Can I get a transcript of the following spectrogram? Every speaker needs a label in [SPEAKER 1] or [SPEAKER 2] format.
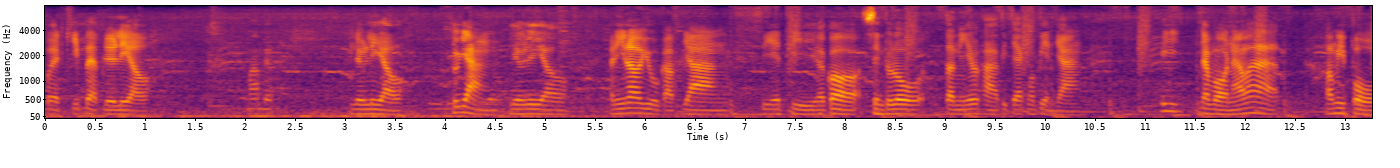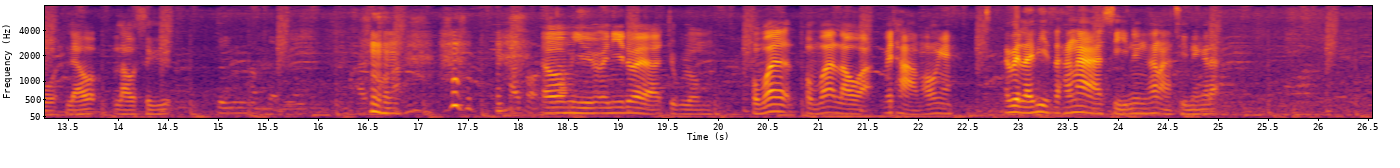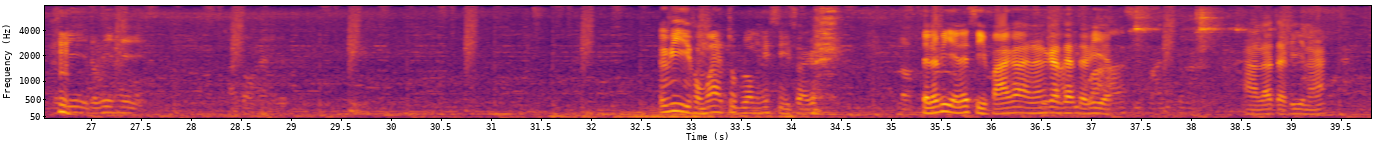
[SPEAKER 1] เปิดคลิปแบบเรียว
[SPEAKER 2] มาแบบ
[SPEAKER 1] ๆ เรียวๆ ทุกอย่างเรียวๆ วันนี้เราอยู่กับยาง CST แล้วก็ Centuro ตอนนี้พาพี่แจ็คมาเปลี่ยนยางพี่จะบอกนะว่าเขามีโปรแล้วเราซื้อ
[SPEAKER 2] จริงทำแบบนี้ขายต่อนะขายต่อ
[SPEAKER 1] แล้วมีไอ้นี่ด้วยอะจุกลม ผมว่าผมว่าเราอะไม่ถามเขาไง ไม่เป็นไรพี่ข้างหน้าสีหนึ่งข้างหลังสีหนึ่งก็ได้
[SPEAKER 2] เดี๋ยวพี่เดี๋ยวพี่ให้ขายต่อให้ เลย
[SPEAKER 1] เอ้ยพี่ผมว่าจุกลมนี่สีสวยกว่า
[SPEAKER 2] เหรอ
[SPEAKER 1] แต่ถ้าพี่อยากได้สีฟ้าก็อันนั้นก็แล้วแต่พี่อะ
[SPEAKER 2] สีฟ้าดีกว่า
[SPEAKER 1] อ่าแล้วแต่พี่นะ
